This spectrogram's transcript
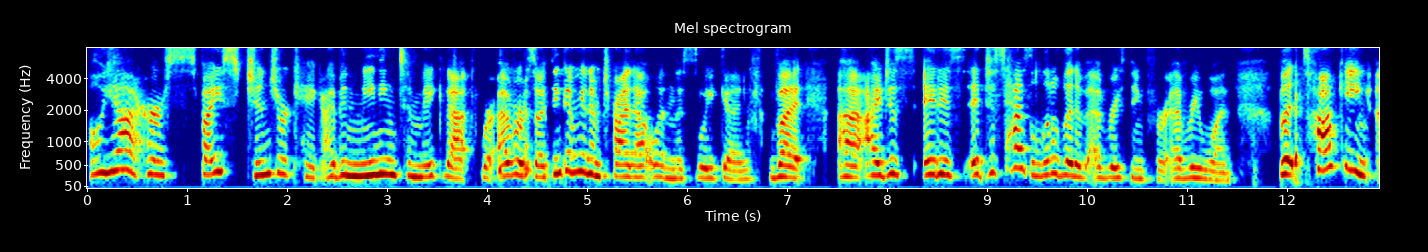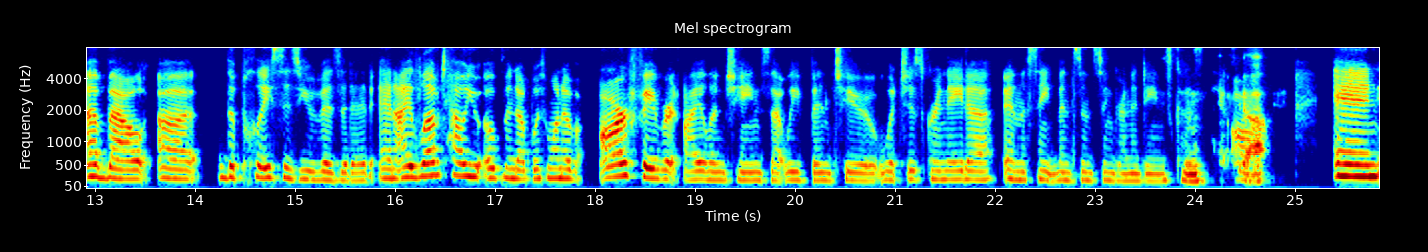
oh yeah, her spice ginger cake. I've been meaning to make that forever. so I think I'm going to try that one this weekend. But uh, I just, it is, it just has a little bit of everything for everyone. But talking about uh, the places you visited, and I loved how you opened up with one of our favorite island chains that we've been to, which is Grenada and the St. Vincent's and Grenadines, because mm-hmm. they are. Yeah and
